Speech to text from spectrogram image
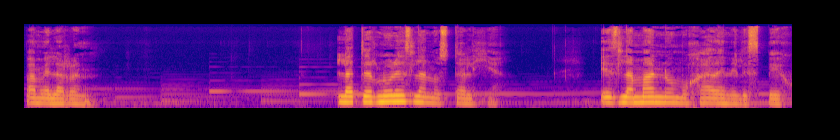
Pamela Ran. La ternura es la nostalgia es la mano mojada en el espejo.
